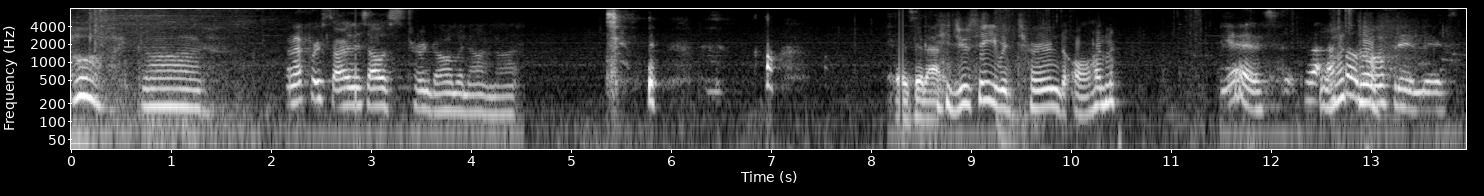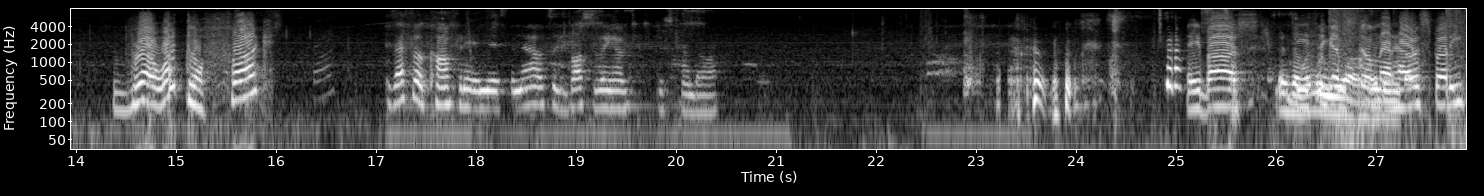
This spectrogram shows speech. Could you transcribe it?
Oh my god. When I first started this, I was turned on, but now I'm not. Did you say you were turned on? Yes, 'cause I, I What felt the- confident in this. Bro, what the fuck? Because I felt confident in this, but now since Boss Wing, I'm just turned off. Hey, boss. Listen, Do you think I'm still in that house, buddy?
